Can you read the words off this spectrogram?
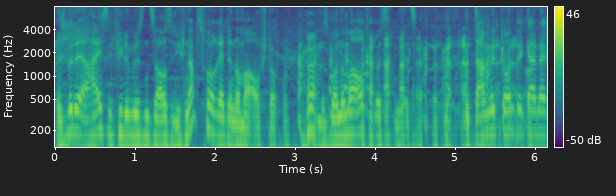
Das würde ja heißen, viele müssen zu Hause die Schnapsvorräte nochmal aufstocken. Müssen wir nochmal aufrüsten jetzt. Und damit konnte keiner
